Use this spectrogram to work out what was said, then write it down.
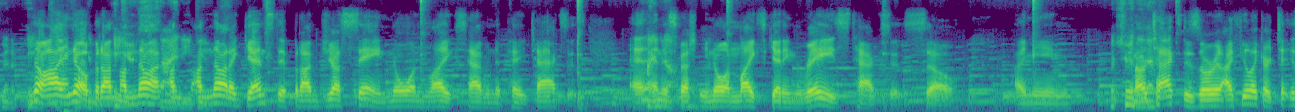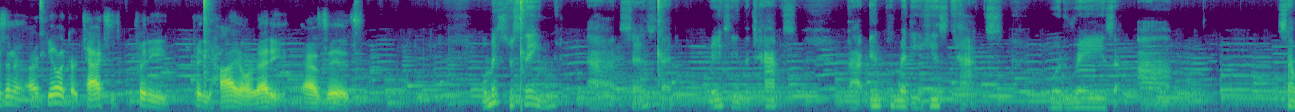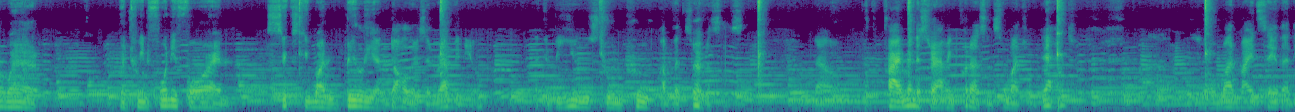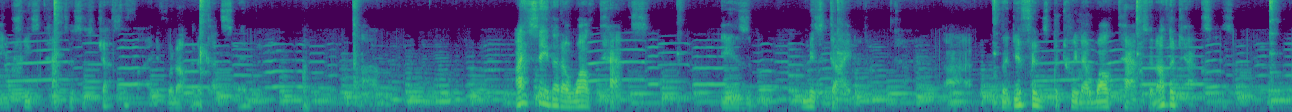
Pay, No, I know, but I'm, I'm not. I'm, I'm not against it, but I'm just saying no one likes having to pay taxes, and, and especially no one likes getting raised taxes. So, I mean, But our taxes are. I feel like our ta- isn't. I feel like our tax is pretty pretty high already as is. Well, Mr. Singh uh, says that raising the tax, uh, implementing his tax, would raise um, somewhere between 44 and 61 billion dollars in revenue that could be used to improve public services. Now, Prime Minister having put us in so much debt, uh, you know, one might say that increased taxes is justified if we're not going to cut spending. Um, I say that a wealth tax is misguided. Uh, the difference between a wealth tax and other taxes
